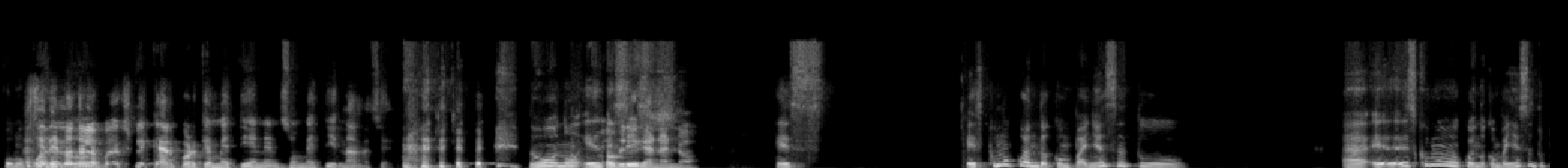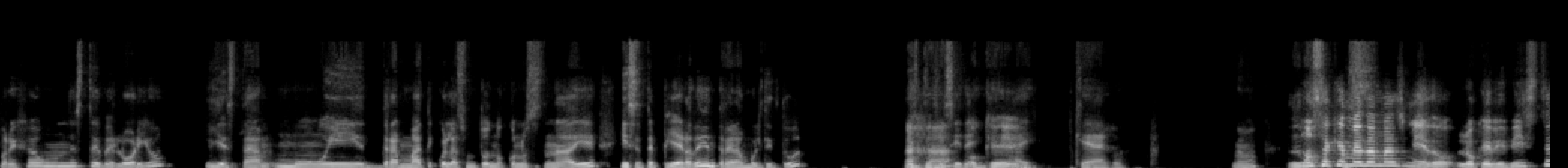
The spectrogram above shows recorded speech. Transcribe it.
como Así de no te lo cuando, puedo explicar porque me tienen sometida, no, no sé. no, no, Me es, es, obligan a no. es, es como cuando acompañas a tu, a- e- es como cuando acompañas a tu pareja a un este velorio y está muy dramático el asunto, no conoces a nadie y se te pierde entre la multitud. Ajá, de, ok. ay, ¿qué hago? ¿No? No sé qué me da Pues, más miedo, lo que viviste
